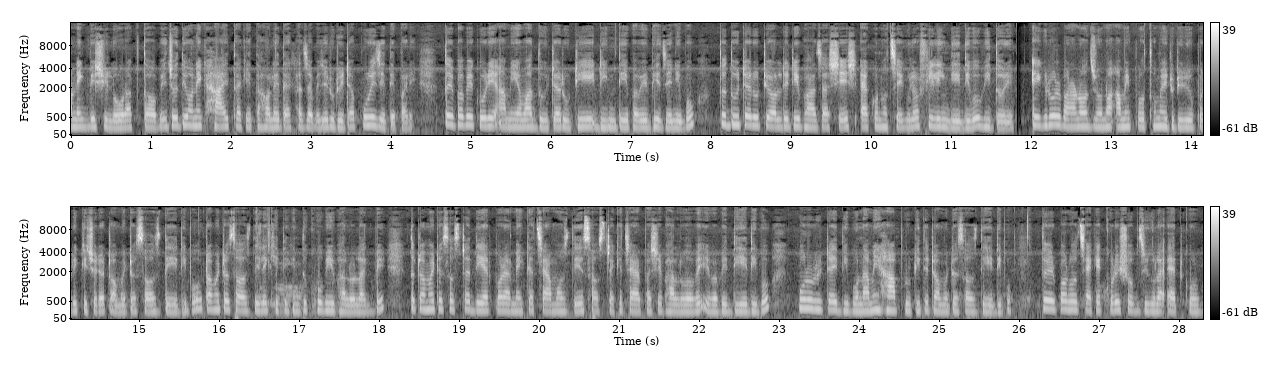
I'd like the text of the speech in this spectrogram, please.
অনেক বেশি লো রাখতে হবে। যদি অনেক হাই থাকে তাহলে দেখা যাবে যে রুটিটা পুড়ে যেতে পারে। তো এভাবে করে আমি আমার দুইটা রুটি ডিম দিয়ে এভাবে ভেজে নিব। তো দুইটা রুটি অলরেডি ভাজা শেষ। এখন হচ্ছে এগুলোর ফিলিং দিয়ে দিব ভিতরে। এগরোল বানানোর জন্য আমি প্রথমে রুটির উপরে কিছুটা টমেটো সস দিয়ে দিব। টমেটো সস দিলে খেতে কিন্তু খুবই ভালো লাগবে। তো টমেটো সসটা দেওয়ার পর আমি একটা চামচ দিয়ে সসটাকে চারপাশে ভালোভাবে এভাবে দিয়ে দিব। পুরো রুটিটাই দিব না, আমি হাফ রুটিতে টমেটো সস দিয়ে দিব। তো এরপর হচ্ছে এক এক করে সবজিগুলো অ্যাড করব।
